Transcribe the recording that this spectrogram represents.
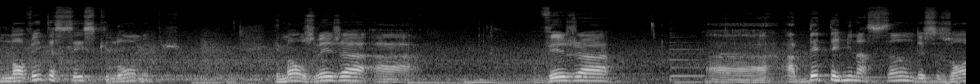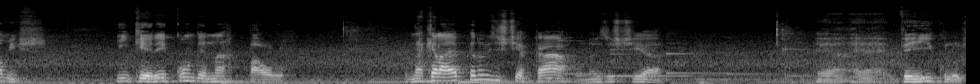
96 quilômetros Irmãos, veja a, veja a, a determinação desses homens em querer condenar Paulo. Naquela época não existia carro, não existia é, é, veículos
